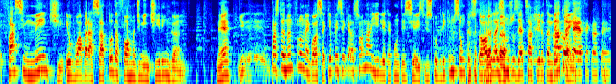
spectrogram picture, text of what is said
facilmente eu vou abraçar toda forma de mentira e engano. Né? E, e, o pastor Hernando falou um negócio aqui, eu pensei que era só na ilha que acontecia isso. Descobri que no São Cristóvão lá em São José de Safira também acontece, tem. Acontece, acontece.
